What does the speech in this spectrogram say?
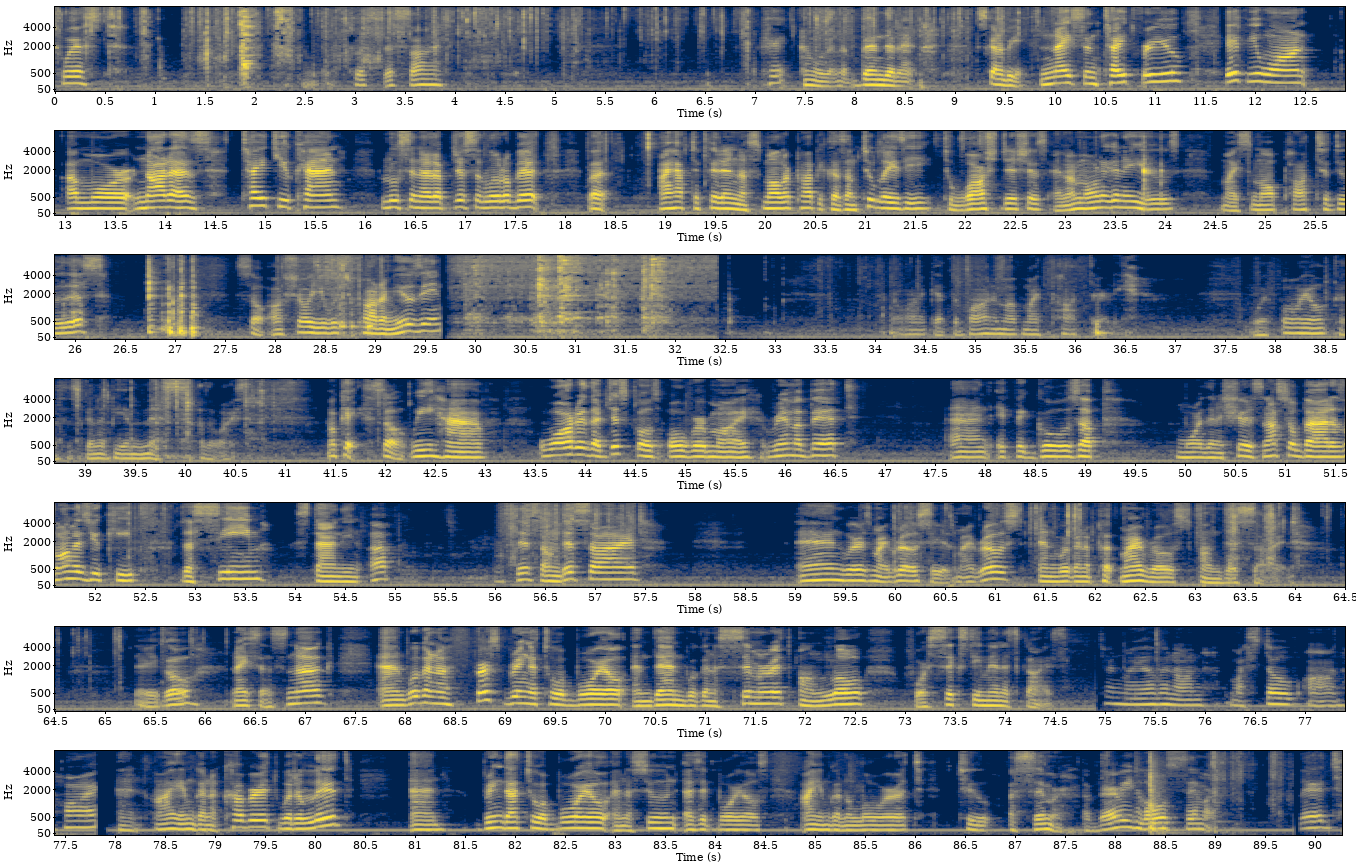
twist. Twist this side. Okay, and we're gonna bend it in. It's gonna be nice and tight for you. If you want a more, not as tight, you can loosen it up just a little bit, but I have to fit in a smaller pot because I'm too lazy to wash dishes and I'm only to use my small pot to do this. So I'll show you which pot I'm using. I want to get the bottom of my pot dirty with oil because it's going to be a mess otherwise. Okay, so we have water that just goes over my rim a bit and if it goes up more than it should it's not so bad as long as you keep the seam standing up this on this side and where's my roast? Here's my roast. And we're gonna put my roast on this side. There you go. Nice and snug. And we're gonna first bring it to a boil and then we're gonna simmer it on low for 60 minutes guys. Turn my oven on, my stove on high, and I am gonna cover it with a lid and bring that to a boil, and as soon as it boils, I am gonna lower it to a simmer, a very low simmer. Lid,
